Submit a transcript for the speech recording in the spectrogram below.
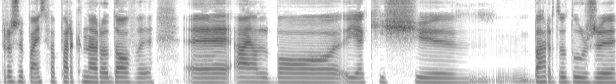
proszę Państwa, park narodowy albo jakiś bardzo duży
